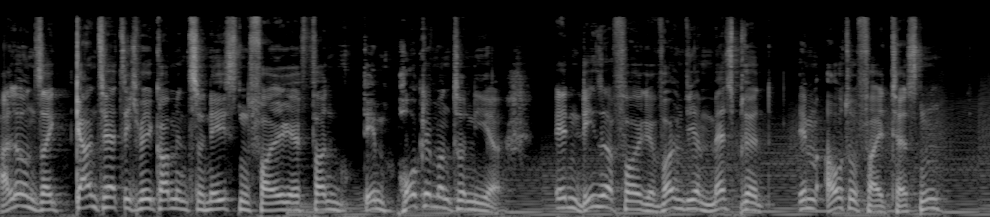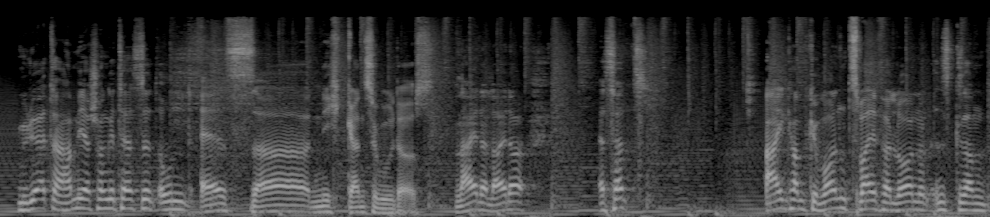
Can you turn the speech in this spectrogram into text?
Hallo und seid ganz herzlich willkommen zur nächsten Folge von dem Pokémon Turnier. In dieser Folge wollen wir Messbrett im Autofight testen. Myriata haben wir ja schon getestet und es sah nicht ganz so gut aus. Leider, leider. Es hat ein Kampf gewonnen, zwei verloren und insgesamt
